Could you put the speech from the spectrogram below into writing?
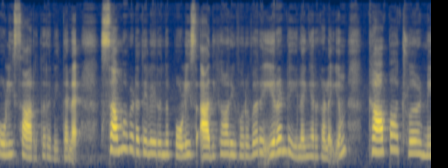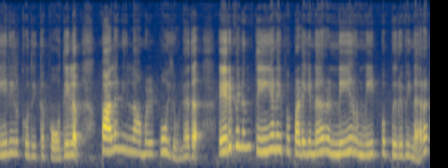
போலீசார் தெரிவித்தனர். சம்பவ இடத்தில் இருந்த போலீஸ் அதிகாரி ஒருவர் இரண்டு இளைஞர்களையும் காப்பாற்ற நீரில் குதித்து போதிலும் பலனில்லாமல் போயுள்ளது. இருப்பினும் தீயணைப்பு படையினர் நீர் மீட்பு பிரிவினர்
